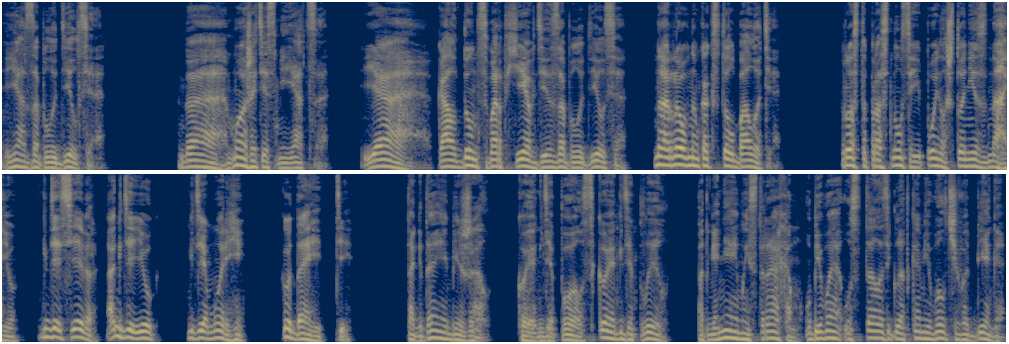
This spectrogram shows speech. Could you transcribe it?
я заблудился. Да, можете смеяться. Я, колдун Свардхевди, заблудился на ровном как стол болоте. Просто проснулся и понял, что не знаю, где север, а где юг, где море куда идти. Тогда я бежал, кое-где полз, кое-где плыл, подгоняемый страхом, убивая усталость глотками волчьего бега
